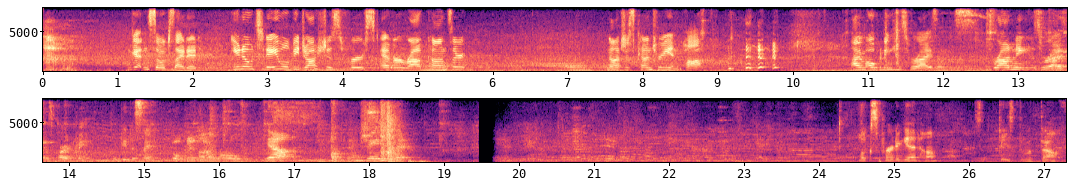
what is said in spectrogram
I'm getting so excited. You know, today will be Josh's first ever rock concert. Not just country and pop. I'm opening his horizons. Broadening his horizons, pardon me, would be the same. Opening my world. Yeah, and changing it. Looks pretty good, huh? It's a taste of Italian.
